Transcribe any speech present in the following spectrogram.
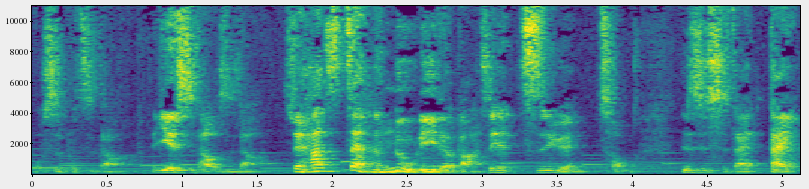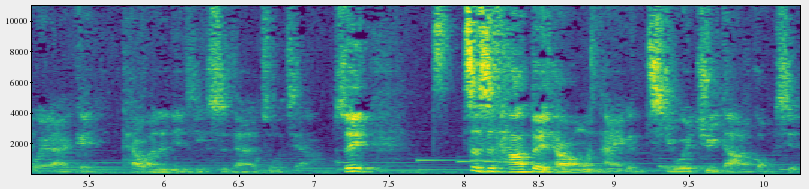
我是不知道，叶石涛知道。所以他在很努力的把这些资源从日治时代带回来给台湾的年轻时代的作家。所以这是他对台湾文坛一个极为巨大的贡献。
